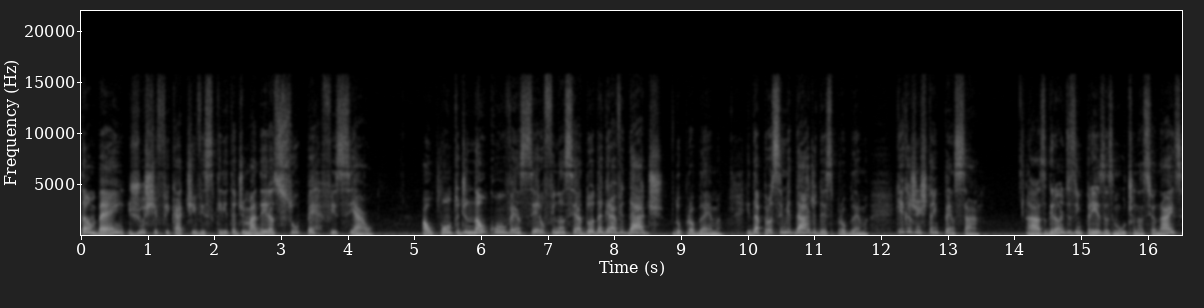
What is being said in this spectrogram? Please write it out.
também justificativa escrita de maneira superficial, ao ponto de não convencer o financiador da gravidade do problema e da proximidade desse problema. O que, que a gente tem que pensar? As grandes empresas multinacionais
